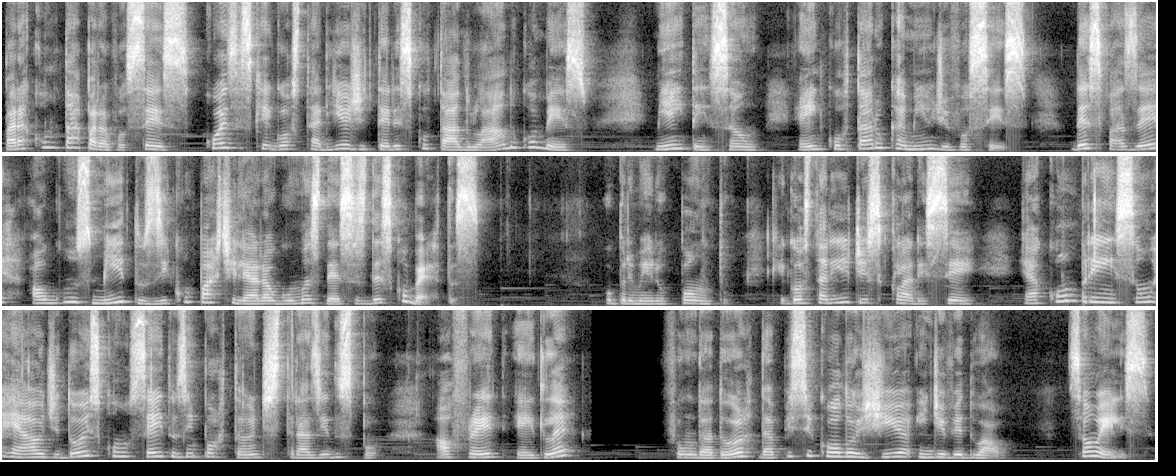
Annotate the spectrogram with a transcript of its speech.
para contar para vocês coisas que gostaria de ter escutado lá no começo. Minha intenção é encurtar o caminho de vocês, desfazer alguns mitos e compartilhar algumas dessas descobertas. O primeiro ponto que gostaria de esclarecer é a compreensão real de dois conceitos importantes trazidos por Alfred Adler, fundador da psicologia individual. São eles:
